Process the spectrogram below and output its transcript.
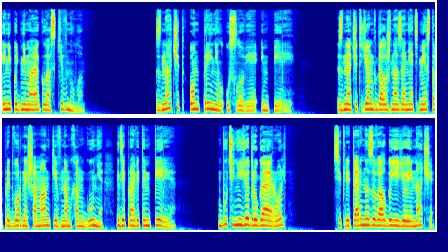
и, не поднимая глаз, кивнула. Значит, он принял условия Империи. Значит, Йонг должна занять место придворной шаманки в Намхангуне, где правит Империя. Будь у нее другая роль, секретарь называл бы ее иначе,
